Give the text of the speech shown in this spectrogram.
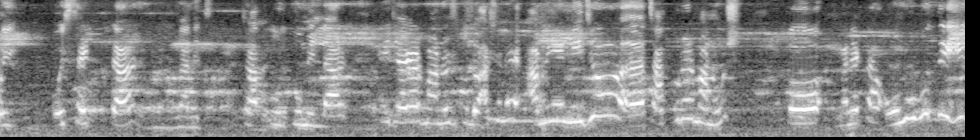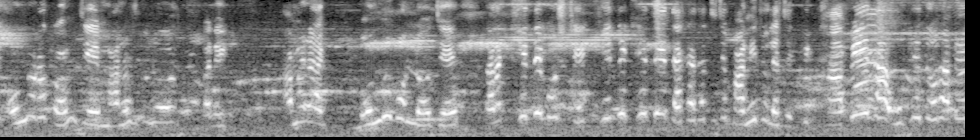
ওই ওই সাইডটা মানে চাঁদপুর, কুমিল্লার এই জায়গার মানুষগুলো। আসলে আমি নিজেও চাঁদপুরের মানুষ, তো মানে একটা অনুভূতি অন্যরকম যে মানুষগুলো মানে আমার এক বন্ধু বলল যে, তারা খেতে বসছে, খেতে খেতে দেখা যাচ্ছে যে পানি চলেছে কি খাবে না উঠে দৌড়াবে,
